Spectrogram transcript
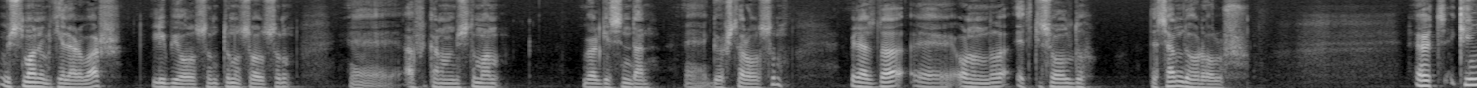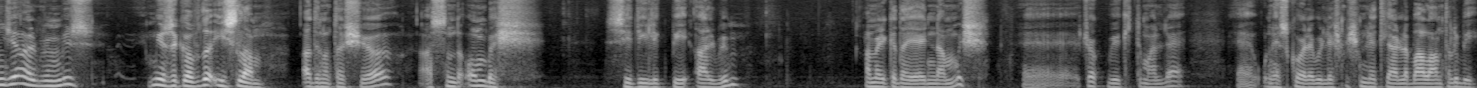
Müslüman ülkeler var. Libya olsun, Tunus olsun, e, Afrika'nın Müslüman bölgesinden e, göçler olsun. Biraz da e, onun da etkisi oldu desem doğru olur. Evet ikinci albümümüz Music of the Islam adını taşıyor. Aslında 15 CD'lik bir albüm. Amerika'da yayınlanmış. E, çok büyük ihtimalle e, UNESCO ile Birleşmiş Milletler'le bağlantılı bir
